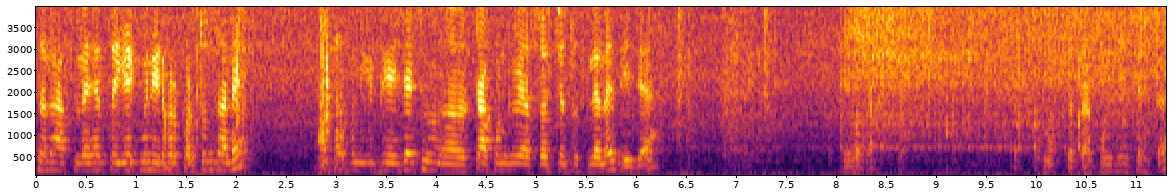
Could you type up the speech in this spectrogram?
चला आपलं ह्याचं एक मिनिटभर परतून झालंय. आता आपण ही भेजा ठेवून टाकून घेऊया स्वच्छ धुतलेल्या भेजा हे बघा. मस्त टाकून घ्यायचं इथं.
